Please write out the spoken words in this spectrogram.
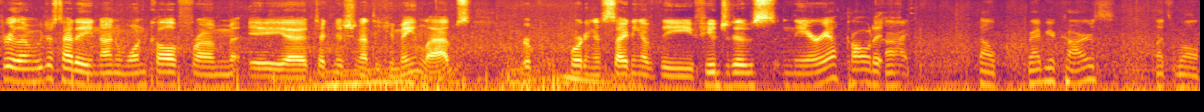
311, we just had a 911 call from a uh, technician at the Humane Labs reporting a sighting of the fugitives in the area. Called it. All right. So grab your cars. Let's roll.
